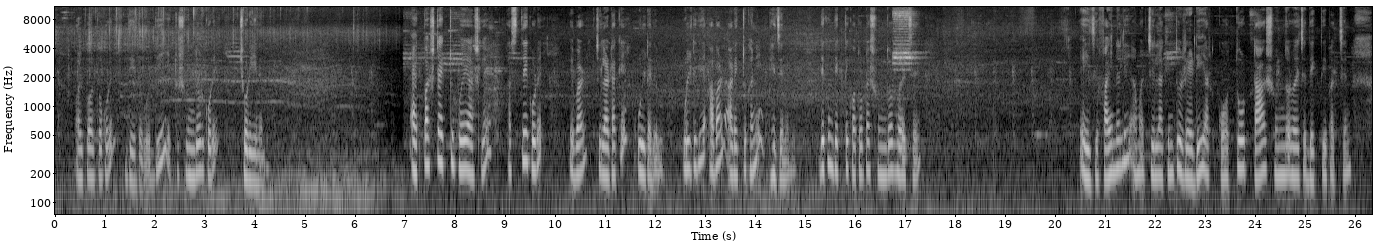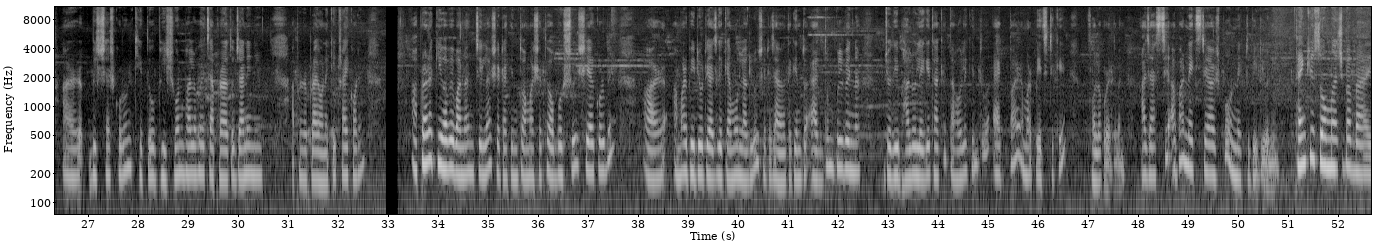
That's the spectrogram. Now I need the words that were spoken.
অল্প অল্প করে দিয়ে দেবো। দিয়ে একটু সুন্দর করে ছড়িয়ে নেব। এক পাশটা একটু হয়ে আসলে আস্তে করে এবার চিলাটাকে উল্টে দেব। উল্টে দিয়ে আবার আর একটুখানি ভেজে নেব। দেখুন, দেখতে কতটা সুন্দর হয়েছে। এই যে ফাইনালি আমার চিলা কিন্তু রেডি আর কতটা সুন্দর হয়েছে দেখতেই পাচ্ছেন। আর বিশ্বাস করুন, খেতেও ভীষণ ভালো হয়েছে, আপনারা তো জানেনই, আপনারা প্রায় অনেকেই ট্রাই করেন। আপনারা কীভাবে বানান চিলা সেটা কিন্তু আমার সাথে অবশ্যই শেয়ার করবেন। আর আমার ভিডিওটি আজকে কেমন লাগল সেটা জানাতে কিন্তু একদম ভুলবেন না। যদি ভালো লেগে থাকে তাহলে কিন্তু একবার আমার পেজটিকে ফলো করে দেবেন। আজ আসছি, আবার নেক্সট ডে আসব, অন্য একটি ভিডিও নিয়ে। থ্যাংক ইউ সো মাচ বা বাই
